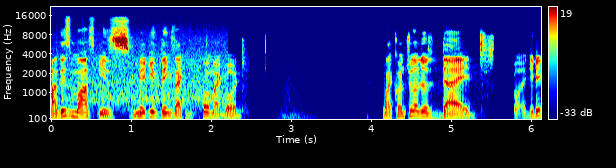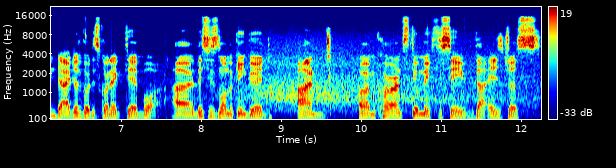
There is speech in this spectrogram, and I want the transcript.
And this mask is making things like, oh my god. My controller just died. Well, it didn't die. I just got disconnected. But uh, this is not looking good. And um, Koran still makes the save. That is just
